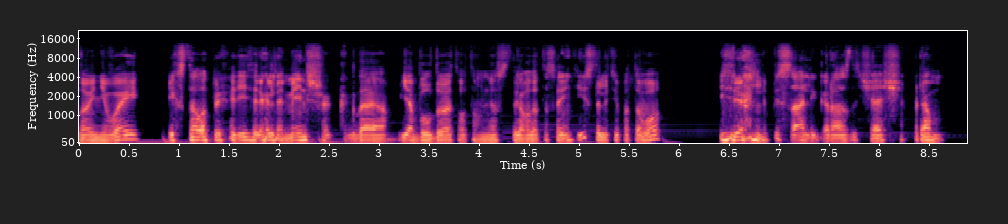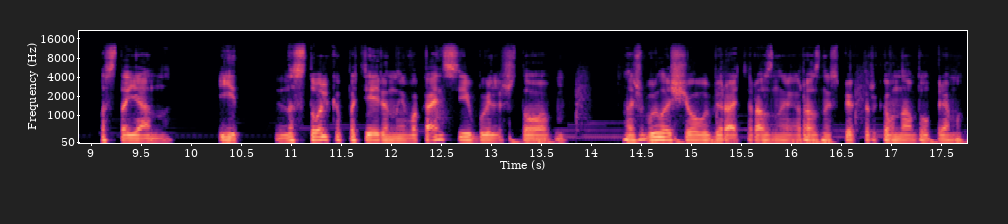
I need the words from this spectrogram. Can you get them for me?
но anyway, их стало приходить реально меньше, когда я был до этого, там у меня стоял дата-сайентист или типа того, и реально писали гораздо чаще, прям постоянно. И настолько потерянные вакансии были, что, знаешь, было еще выбирать разные, разные спектры говна был прямо.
